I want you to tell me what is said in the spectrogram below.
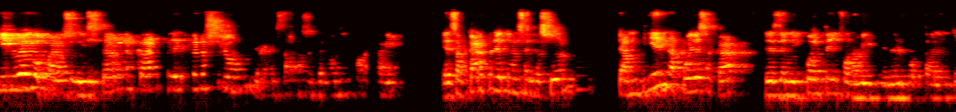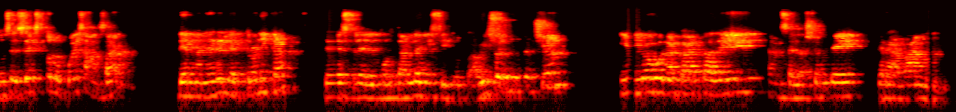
Y luego, para solicitar una carta de declaración, ya que estamos en temas de Infonavit, esa carta de cancelación también la puedes sacar desde mi cuenta Infonavit en el portal. Entonces, esto lo puedes avanzar de manera electrónica desde el portal del instituto. Aviso de suspensión y luego la carta de cancelación de gravamen.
